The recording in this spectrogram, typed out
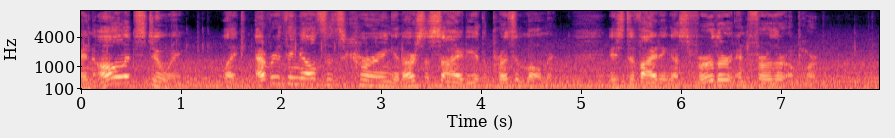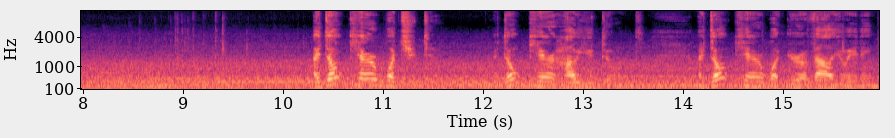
And all it's doing, like everything else that's occurring in our society at the present moment, is dividing us further and further apart. I don't care what you do. I don't care how you do it. I don't care what you're evaluating,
